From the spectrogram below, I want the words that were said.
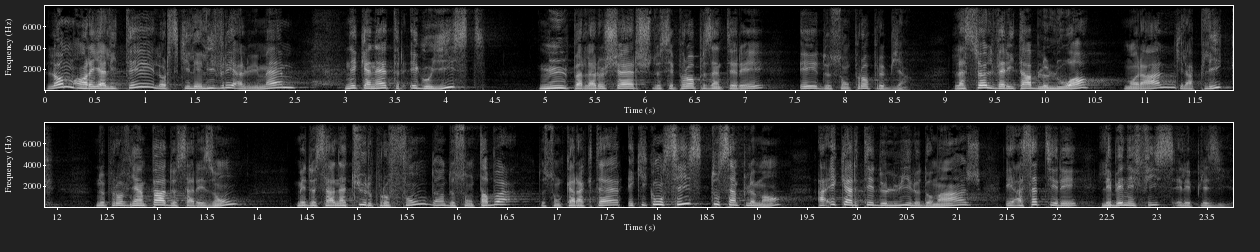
L'homme, en réalité, lorsqu'il est livré à lui-même, n'est qu'un être égoïste, mu par la recherche de ses propres intérêts et de son propre bien. La seule véritable loi morale qu'il applique ne provient pas de sa raison, mais de sa nature profonde, hein, de son tabac, de son caractère, et qui consiste tout simplement à écarter de lui le dommage et à s'attirer les bénéfices et les plaisirs.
